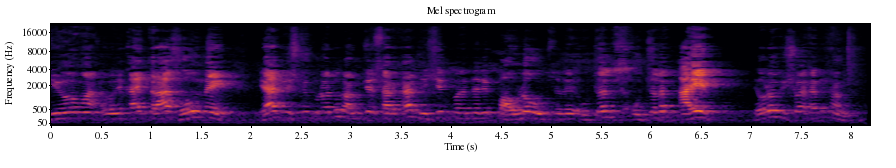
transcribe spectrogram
जीव म्हणजे काही त्रास होऊ नये. या दृष्टिकोनातून आमचे सरकार निश्चितपणे तरी पावलं उचल उचल उचलत आहेत. एवढं विश्वासाने सांगतो.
